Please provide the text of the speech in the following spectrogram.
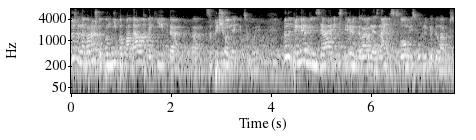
Нужно, наоборот, чтобы он не попадал в какие-то а, запрещенные категории. Ну, например, нельзя регистрировать товарные знаки со словом «Республика Беларусь».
